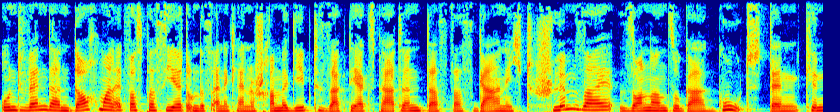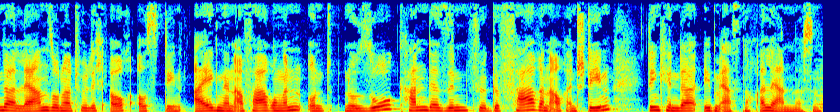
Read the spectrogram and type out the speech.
Und wenn dann doch mal etwas passiert und es eine kleine Schramme gibt, sagt die Expertin, dass das gar nicht schlimm sei, sondern sogar gut. Denn Kinder lernen so natürlich auch aus den eigenen Erfahrungen und nur so kann der Sinn für Gefahren auch entstehen, den Kinder eben erst noch erlernen müssen.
